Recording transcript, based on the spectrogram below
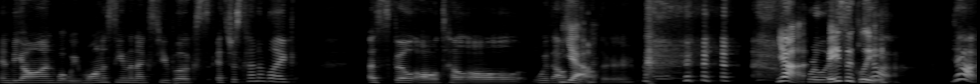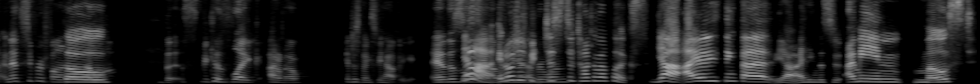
and beyond what we want to see in the next few books. It's just kind of like a spill all, tell all without Yeah. the author. Yeah, We're like, basically. Yeah. Yeah, and it's super fun. So- this because, like, I don't know, it just makes me happy. And this is Yeah, it'll just be just to talk about books. Yeah, I think that, yeah, I think this, I mean, most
